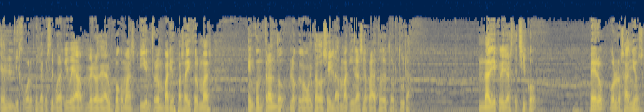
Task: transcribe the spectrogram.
él dijo, bueno, pues ya que estoy por aquí voy a merodear un poco más y entró en varios pasadizos más encontrando lo que he comentado seis las máquinas y aparatos de tortura nadie creyó a este chico, pero con los años,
